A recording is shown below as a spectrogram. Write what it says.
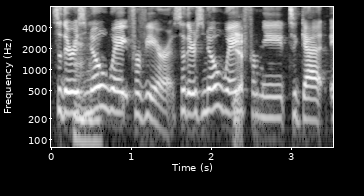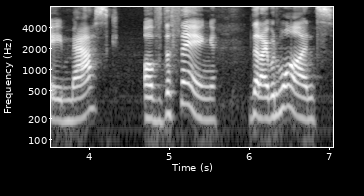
So there is Mhm. no way for Viera. So there's no way Yeah. for me to get a mask of the thing that I would want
